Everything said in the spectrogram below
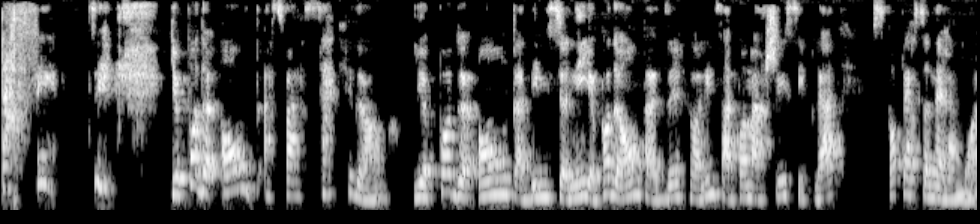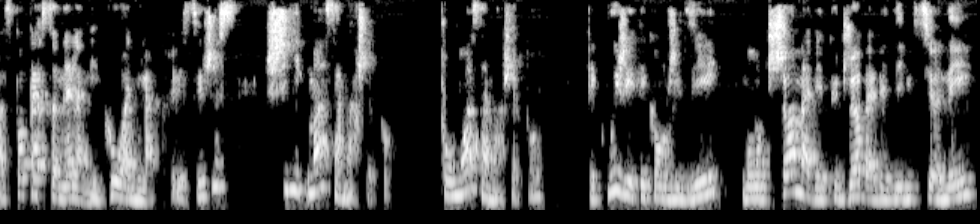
parfait. Il n'y a pas de honte à se faire sacrer dehors. Il n'y a pas de honte à démissionner. Il n'y a pas de honte à dire, Colin, ça n'a pas marché, c'est plate. C'est pas personnel à moi. C'est pas personnel à mes co-animatrices. C'est juste, chimiquement, ça marche pas. Pour moi, ça marchait pas. Fait que oui, j'ai été congédiée. Mon chum avait plus de job, avait démissionné.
